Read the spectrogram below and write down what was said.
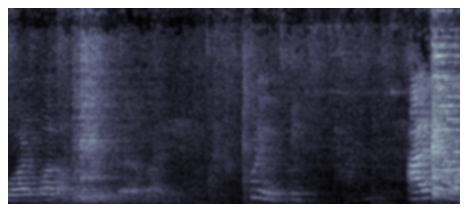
गोड बरं पुढे आले तेवढा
